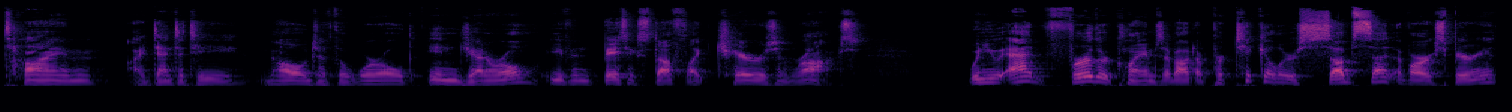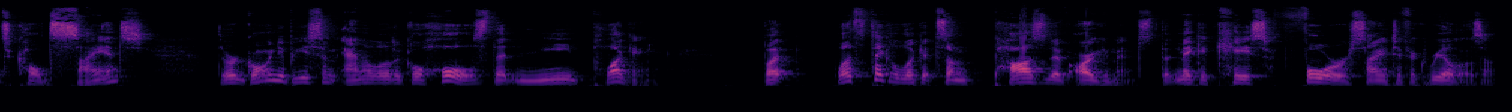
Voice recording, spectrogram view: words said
Time, identity, knowledge of the world in general, even basic stuff like chairs and rocks. When you add further claims about a particular subset of our experience called science, there are going to be some analytical holes that need plugging. But let's take a look at some positive arguments that make a case for scientific realism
